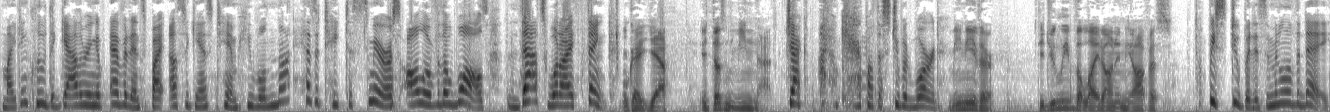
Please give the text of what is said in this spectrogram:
might include the gathering of evidence by us against him, he will not hesitate to smear us all over the walls. That's what I think. Okay, yeah. It doesn't mean that. Jack, I don't care about the stupid word. Me neither. Did you leave the light on in the office? Don't be stupid. It's the middle of the day.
